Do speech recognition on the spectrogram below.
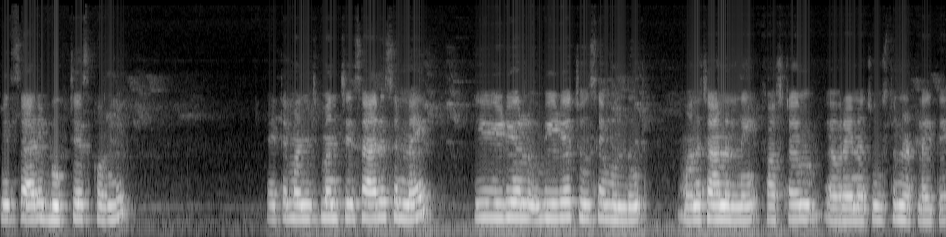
మీరు శారీ బుక్ చేసుకోండి. అయితే మంచి మంచి శారీస్ ఉన్నాయి. ఈ వీడియోలు వీడియో చూసే ముందు మన ఛానల్ని ఫస్ట్ టైం ఎవరైనా చూస్తున్నట్లయితే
